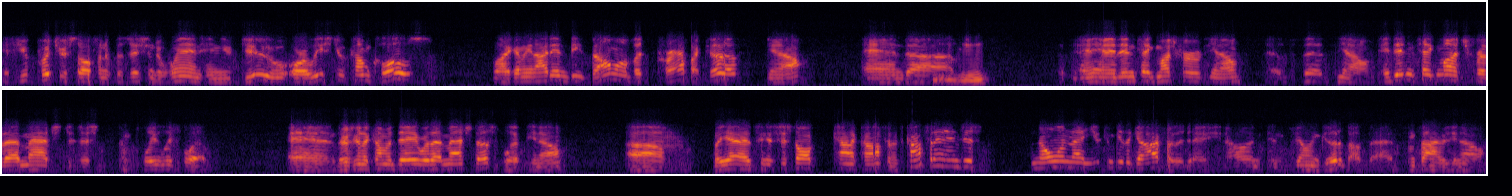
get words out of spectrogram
if you put yourself in a position to win and you do, or at least you come close. Like I mean, I didn't beat Belmonte, but crap, I could have. You know, and uh, mm-hmm. and, and it didn't take much for you know, the, you know, it didn't take much for that match to just completely flip. And there's going to come a day where that match does flip, you know. Um, but yeah, it's it's just all kind of confidence, confident in just knowing that you can be the guy for the day, you know, and, and feeling good about that. Sometimes, you know,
